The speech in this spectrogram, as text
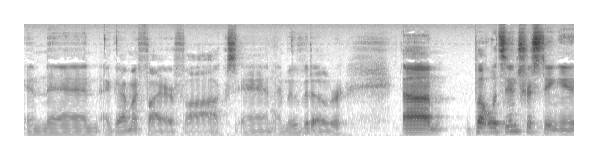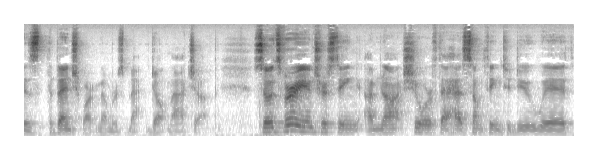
and then I grab my Firefox and I move it over. Um, but what's interesting is the benchmark numbers ma- don't match up. So it's very interesting. I'm not sure if that has something to do with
